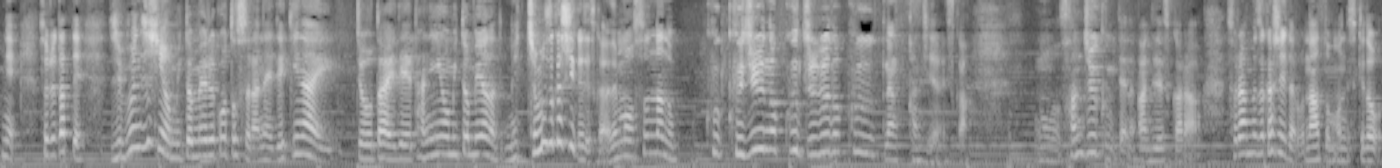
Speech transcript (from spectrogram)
ね、それだって自分自身を認めることすらねできない状態で他人を認めようなんてめっちゃ難しいですからねもうそんなの苦苦渋の苦渋の苦なんか感じじゃないですかもう三重苦みたいな感じですからそれは難しいだろうなと思うんですけど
